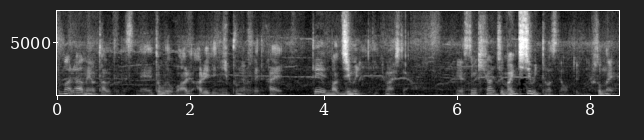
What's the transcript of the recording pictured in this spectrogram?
でまあラーメンを食べてですねとこどこ歩いて20分ぐらいかけて帰って、まあ、ジムに行きましたよ。休み期間中毎日ジム行ってますね本当に、ね、太んないよう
